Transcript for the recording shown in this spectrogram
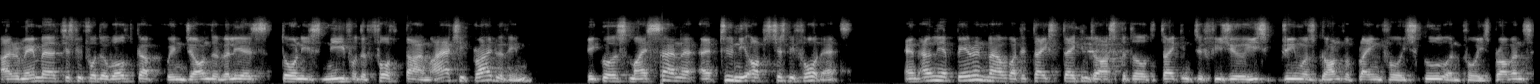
I remember just before the World Cup when Jean de Villiers torn his knee for the fourth time, I actually cried with him because my son had two knee ops just before that. And only a parent now what it takes to take him to hospital, to take him to physio. His dream was gone for playing for his school and for his province.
